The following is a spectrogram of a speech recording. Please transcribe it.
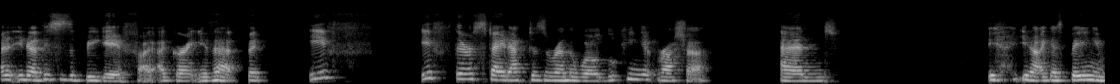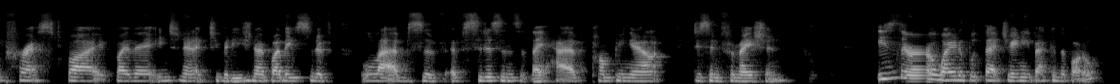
and you know this is a big if I, I grant you that but if if there are state actors around the world looking at russia and Eh, you know, I guess being impressed by by their internet activities, you know, by these sort of labs of, of citizens that they have pumping out disinformation. Is there a way to put that genie back in the bottle?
